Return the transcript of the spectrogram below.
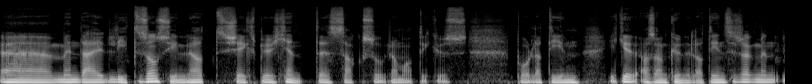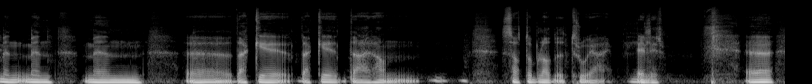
Eh, men det er lite sannsynlig at Shakespeare kjente Saxo Grammaticus på latin. Ikke, altså han kunne latin, selvsagt, men, men, men, men eh, det, er ikke, det, er ikke, der han satt og bladde, tror jeg. Mm. Eller eh,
